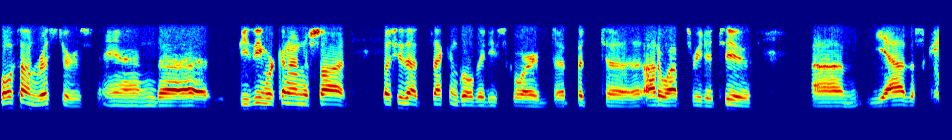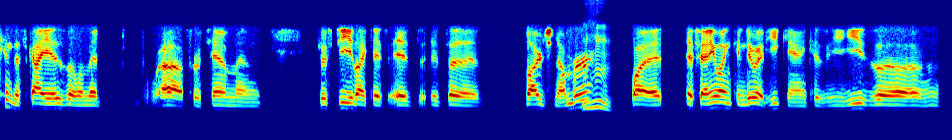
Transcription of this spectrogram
both on wristers. And uh, he's been working on a shot, especially that second goal that he scored, uh, put uh, Ottawa up three to two. Um, yeah, the sky, the sky is the limit uh, for Tim, and 50, like it's it's it's a large number. Mhm. But if anyone can do it, he can because he's uh,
